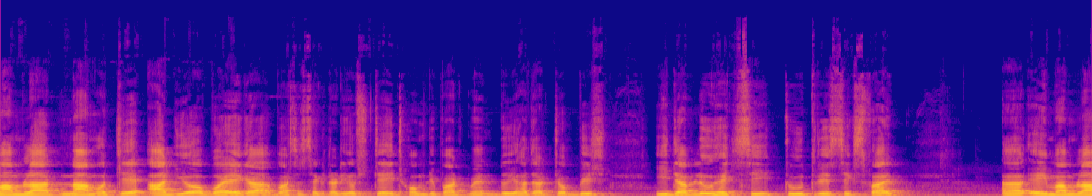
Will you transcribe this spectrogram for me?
মামলার নাম হচ্ছে Adio Boyega versus secretary of state home department দুই হাজার চব্বিশ EWHC two three six five এই মামলা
